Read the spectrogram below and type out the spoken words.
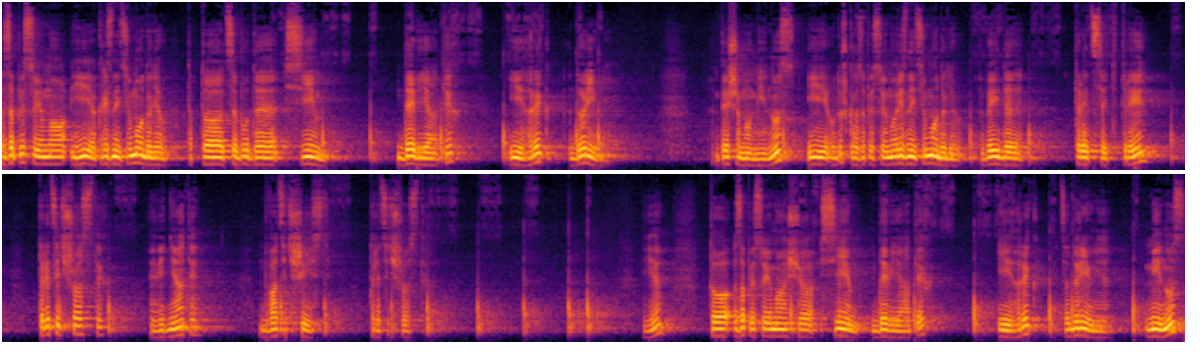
записуємо її як різницю модулів. Тобто це буде 7 дев'ятих y дорівнює. Пишемо мінус і у дужках записуємо різницю модулів. Вийде 33 36 відняти 26 36. Є? То записуємо, що 7 дев'ятих y це дорівнює мінус.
